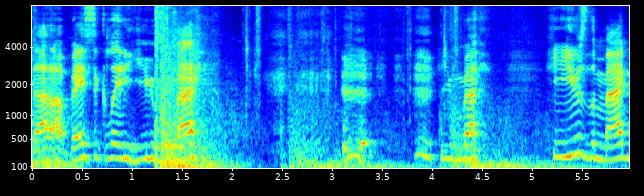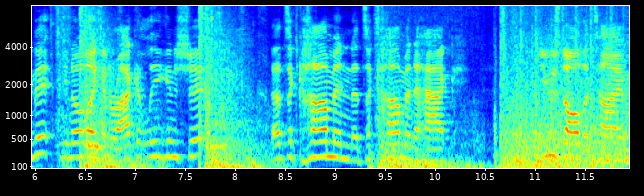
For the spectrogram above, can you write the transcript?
That uh, basically you mag you mag he used the magnet, you know, like in Rocket League and shit. That's a common that's a common hack used all the time.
